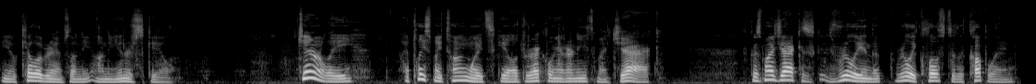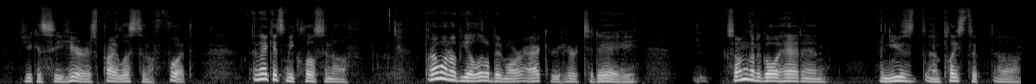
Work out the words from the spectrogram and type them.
you know, kilograms on the on the inner scale. Generally, I place my tongue weight scale directly underneath my jack because my jack is, is really in the really close to the coupling. As you can see here, it's probably less than a foot. And that gets me close enough. But I want to be a little bit more accurate here today. So I'm going to go ahead and, and use and place the, uh,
